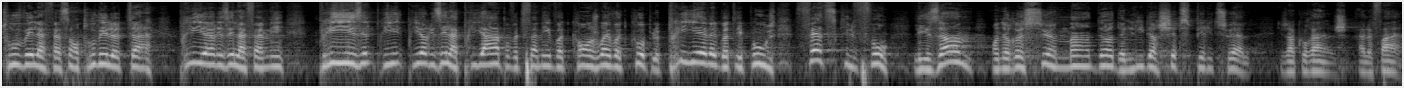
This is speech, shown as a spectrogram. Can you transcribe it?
Trouvez la façon, trouvez le temps, priorisez la famille, priorisez, la prière pour votre famille, votre conjoint, votre couple, priez avec votre épouse, faites ce qu'il faut. Les hommes, on a reçu un mandat de leadership spirituel. J'encourage à le faire.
